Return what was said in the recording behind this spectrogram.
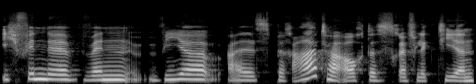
Ich finde, wenn wir als Berater auch das reflektieren,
